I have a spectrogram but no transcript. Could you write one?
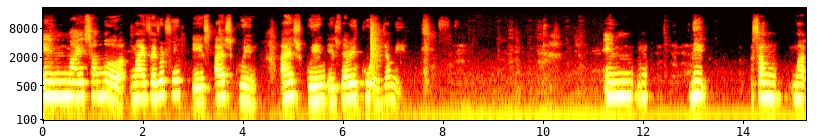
In my summer, my favorite food is ice cream. Ice cream is very cool and yummy. In the some my,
